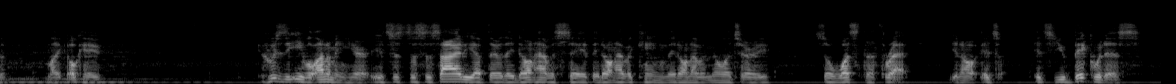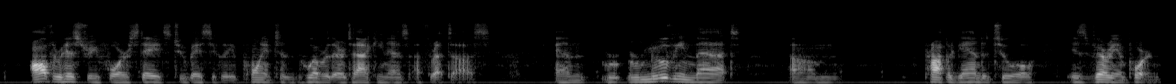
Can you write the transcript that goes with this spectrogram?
the like, okay, who's the evil enemy here? It's just a society up there. They don't have a state. They don't have a king. They don't have a military. So what's the threat? You know, it's it's ubiquitous all through history for states to basically point to whoever they're attacking as a threat to us, and removing that um, propaganda tool is very important.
